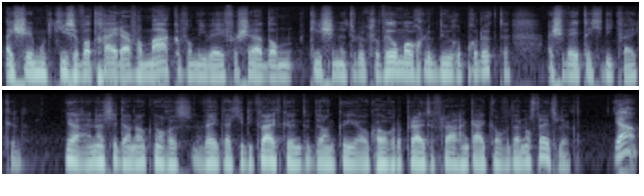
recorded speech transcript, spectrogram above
als je moet kiezen wat ga je daarvan maken van die wafers, ja, dan kies je natuurlijk zoveel mogelijk dure producten als je weet dat je die kwijt kunt. Ja, en als je dan ook nog eens weet dat je die kwijt kunt, dan kun je ook hogere prijzen vragen en kijken of het daar nog steeds lukt. Ja,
